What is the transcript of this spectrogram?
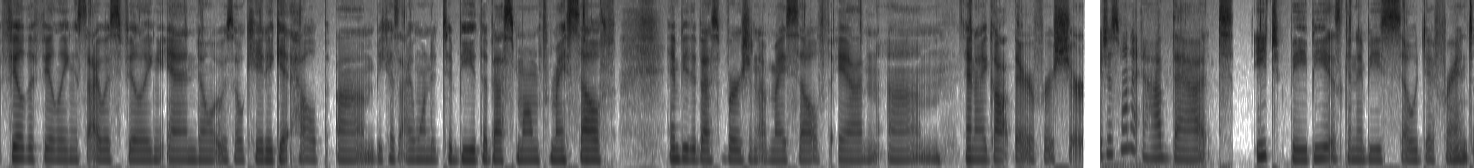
feel the feelings I was feeling and know it was okay to get help um, because I wanted to be the best mom for myself and be the best version of myself and um, and I got there for sure. I just want to add that each baby is going to be so different.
